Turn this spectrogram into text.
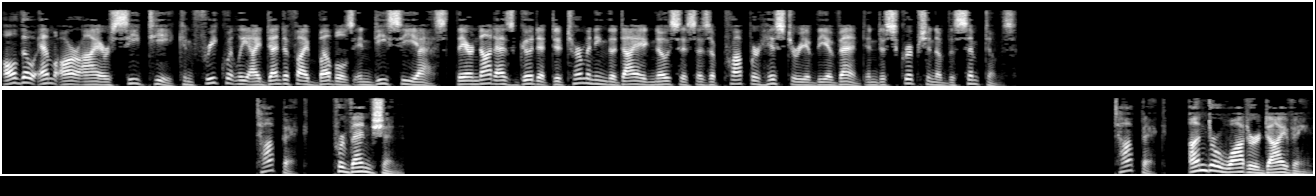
Although MRI or CT can frequently identify bubbles in DCS, they are not as good at determining the diagnosis as a proper history of the event and description of the symptoms. Prevention Topic: Underwater diving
